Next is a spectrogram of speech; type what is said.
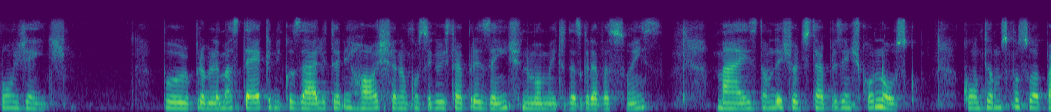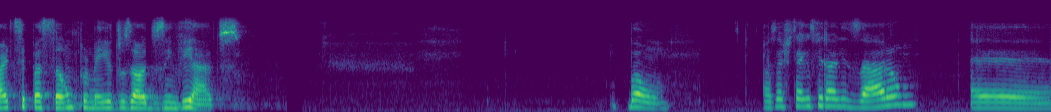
Bom, gente, por problemas técnicos, a Alitane Rocha não conseguiu estar presente no momento das gravações, mas não deixou de estar presente conosco. Contamos com sua participação por meio dos áudios enviados. Bom, as hashtags viralizaram é,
